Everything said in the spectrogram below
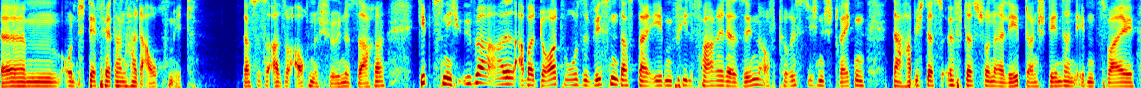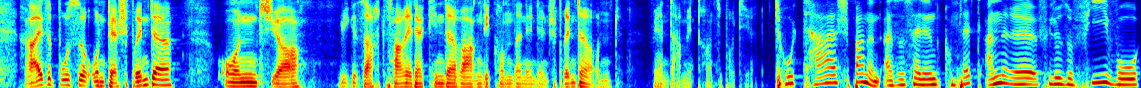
Ähm, und der fährt dann halt auch mit. Das ist also auch eine schöne Sache. Gibt's nicht überall, aber dort, wo sie wissen, dass da eben viel Fahrräder sind, auf touristischen Strecken, da habe ich das öfters schon erlebt. Dann stehen dann eben zwei Reisebusse und der Sprinter. Und ja, wie gesagt, Fahrräder, Kinderwagen, die kommen dann in den Sprinter und werden damit transportiert. Total spannend. Also es ist eine komplett andere Philosophie, wo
